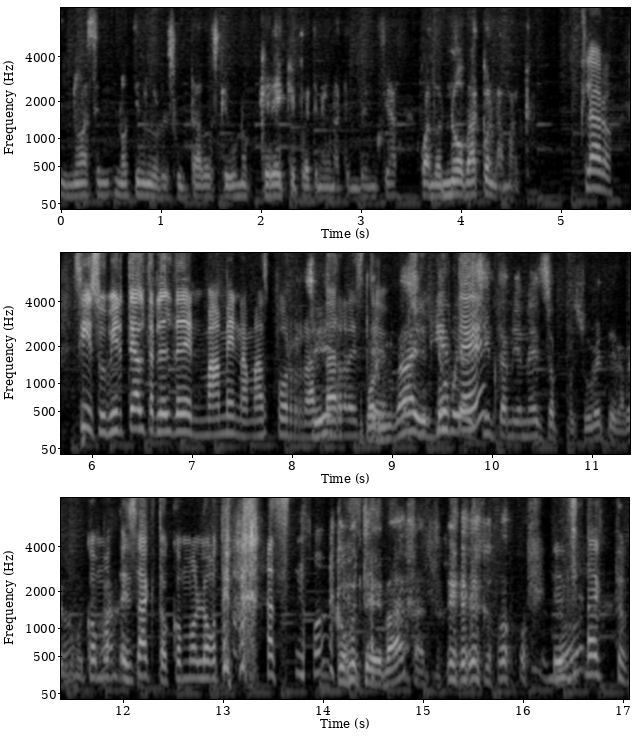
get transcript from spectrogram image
y no, hacen, no tienen los resultados que uno cree que puede tener una tendencia cuando no va con la marca. Claro. Sí, subirte al tren de mame nada más por andar. este, por, yo voy a decir también eso, pues súbete a ver cómo, te Exacto, cómo luego te bajas, ¿no? ¿Cómo te bajas Exacto.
